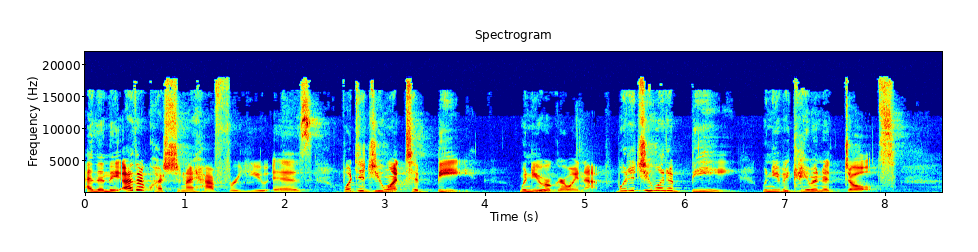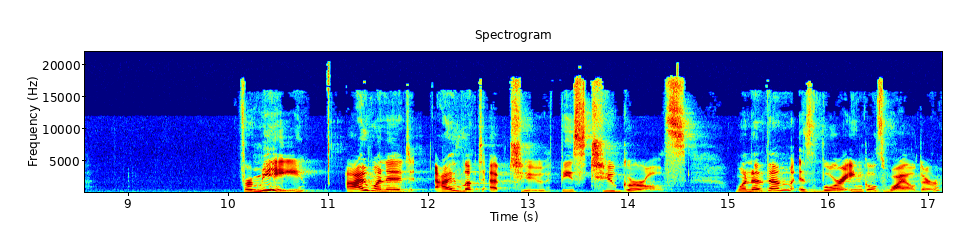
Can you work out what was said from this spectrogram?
And then the other question I have for you is what did you want to be when you were growing up? What did you want to be when you became an adult? For me, I wanted, I looked up to these two girls. One of them is Laura Ingalls Wilder.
